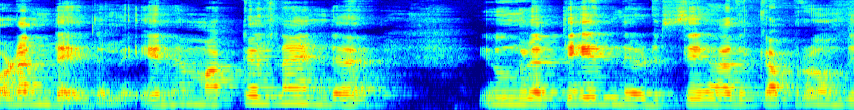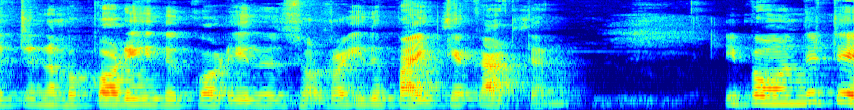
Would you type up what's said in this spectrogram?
உடந்த இதில். ஏன்னா மக்கள் தான் இந்த இவங்களை தேர்ந்தெடுத்து அதுக்கப்புறம் வந்துட்டு நம்ம குறையுது குறையுதுன்னு சொல்கிறோம் இது பைத்தியக்காரத்தனம். இப்போ வந்துட்டு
